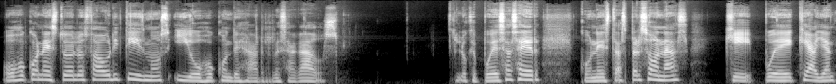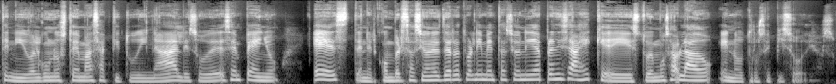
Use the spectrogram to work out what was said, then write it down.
ojo con esto de los favoritismos y ojo con dejar rezagados. Lo que puedes hacer con estas personas que puede que hayan tenido algunos temas actitudinales o de desempeño es tener conversaciones de retroalimentación y de aprendizaje, que de esto hemos hablado en otros episodios.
